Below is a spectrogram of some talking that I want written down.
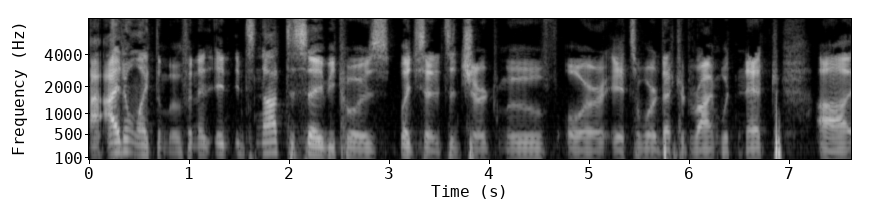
I, don't like the move, and it, it, it's not to say because, like you said, it's a jerk move or it's a word that could rhyme with Nick. Uh,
